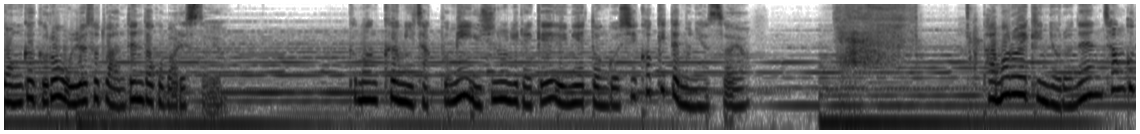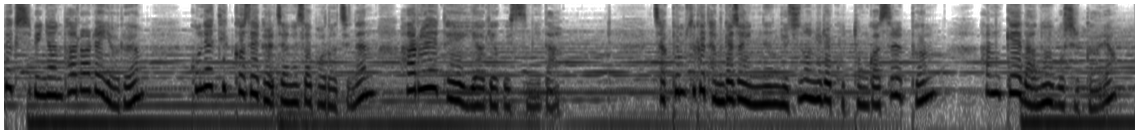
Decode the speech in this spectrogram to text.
연극으로 올려서도 안 된다고 말했어요. 그만큼 이 작품이 유진온일에게 의미했던 것이 컸기 때문이었어요. 밤으로의 긴 여름은 1912년 8월의 여름 코네티컷의 별장에서 벌어지는 하루에 대해 이야기하고 있습니다. 작품 속에 담겨져 있는 유진온일의 고통과 슬픔 함께 나누어 보실까요?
